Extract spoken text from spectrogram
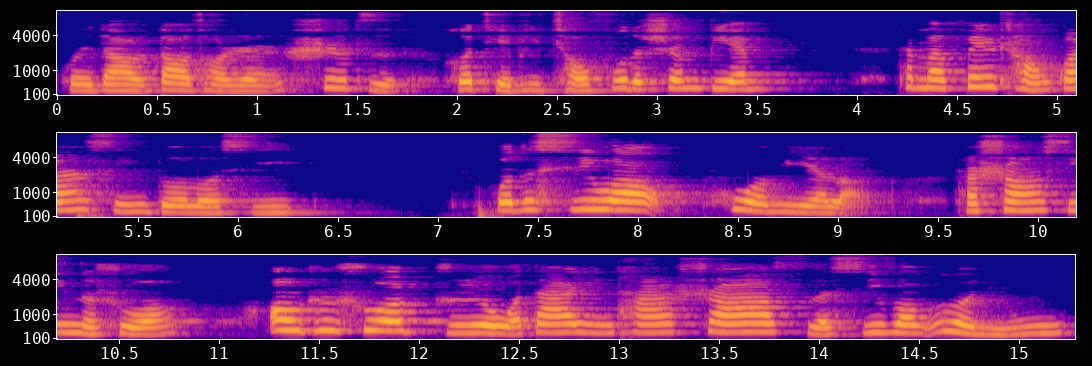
回到了稻草人、狮子和铁皮樵夫的身边，他们非常关心多罗西。我的希望破灭了，他伤心地说。奥兹说：“只有我答应他杀死西方恶女巫，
